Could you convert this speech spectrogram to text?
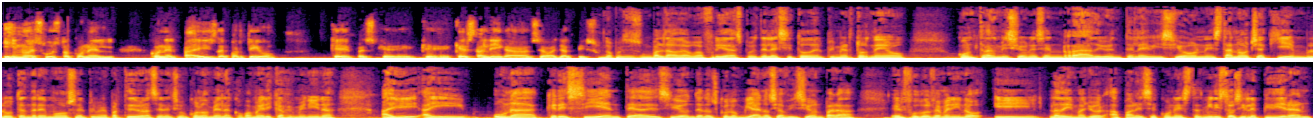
y no es justo con el, con el país deportivo que pues que, que, que, esta liga se vaya al piso. No, pues es un baldado de agua fría después del éxito del primer torneo con transmisiones en radio, en televisión. Esta noche aquí en Blue tendremos el primer partido de la Selección Colombia en la Copa América Femenina. Hay, hay una creciente adhesión de los colombianos y afición para el fútbol femenino y la de Mayor aparece con estas. Ministro, si le pidieran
